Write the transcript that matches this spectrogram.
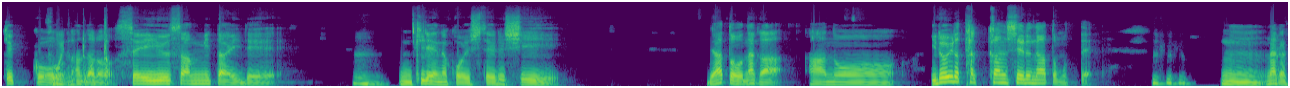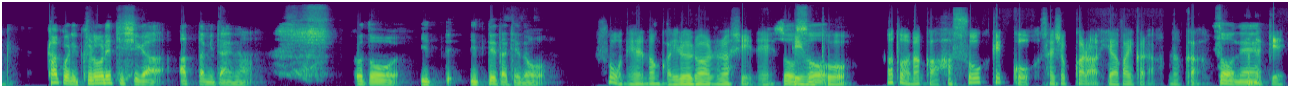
結構、すごいなって思った。なんだろう、声優さんみたいで、うん。うん、綺麗な声してるし、で、あと、なんか、あのーいろいろ達観してるなと思って。うん、なんか、過去に黒歴史があったみたいなことを言って、言ってたけど、そうね、なんかいろいろあるらしいね。っていうのそうそと、あとはなんか発想が結構最初からやばいから、なんか、う、そうね。なんだっけ、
